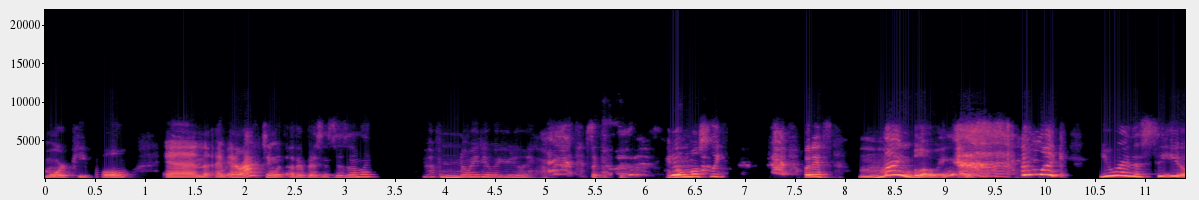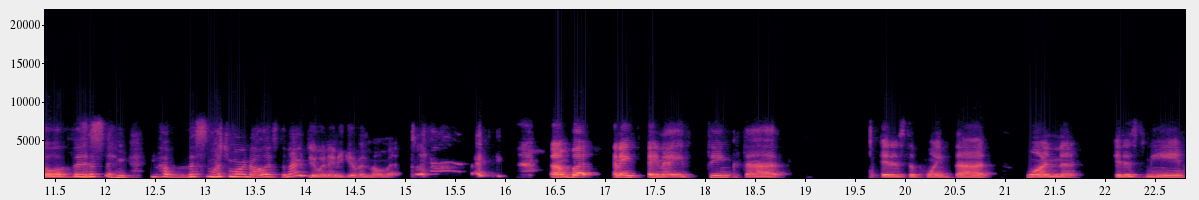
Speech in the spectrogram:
more people and i'm interacting with other businesses i'm like you have no idea what you're doing. It's like i know mostly but it's like you are the CEO of this and you have this much more knowledge than I do in any given moment. um, but and I and I think that it is the point that one, it is me,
